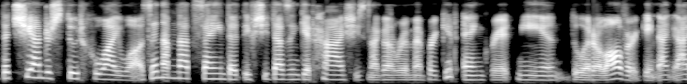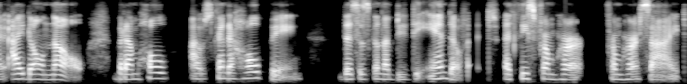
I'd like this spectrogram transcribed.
that she understood who I was. And I'm not saying that if she doesn't get high, she's not going to remember, get angry at me and do it all over again. I, I, I don't know, but I'm hope I was kind of hoping this is going to be the end of it, at least from her from her side.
